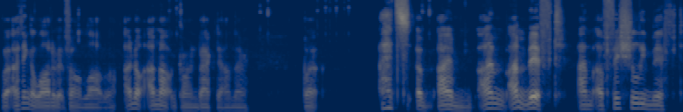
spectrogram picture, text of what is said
but I think a lot of it fell in lava. I don't. I'm not going back down there, but that's. I'm. I'm. I'm miffed. I'm officially miffed.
